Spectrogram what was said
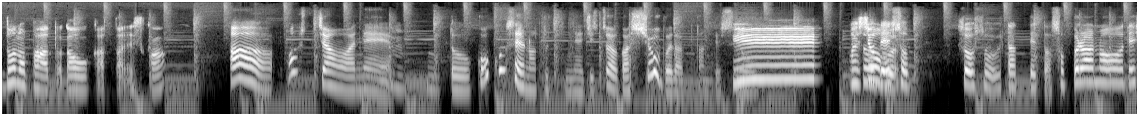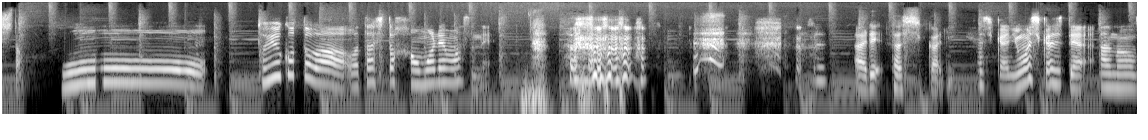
どのパートが多かったですか？ああオフちゃんはね、ううんと高校生の時ね実は合唱部だったんですよ、へえあそれでそそうそう歌ってた。ソプラノでした。おー。ということは私とハモれますね。あれ確かに。確かに。もしかしてあの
